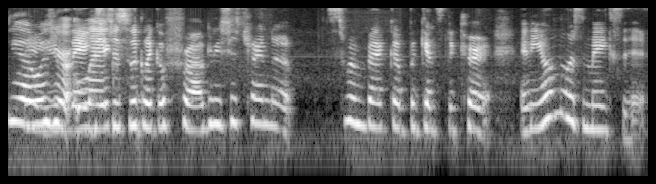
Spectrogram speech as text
Yeah, with your legs, legs. just look like a frog, and he's just trying to swim back up against the current, and he almost makes it.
